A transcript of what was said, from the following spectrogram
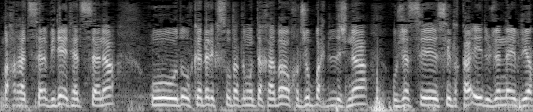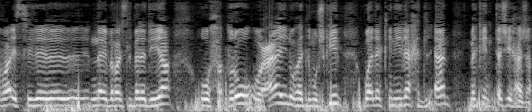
بحر هذه السنة بداية هذه السنة. وكذلك السلطات المنتخبة وخرجوا بواحد اللجنة وجا السيد القائد وجا النائب ديال الرئيس النائب رئيس البلدية وحضروا وعاينوا هذا المشكل ولكن إلى حد الآن ما كاين حتى شي حاجة.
